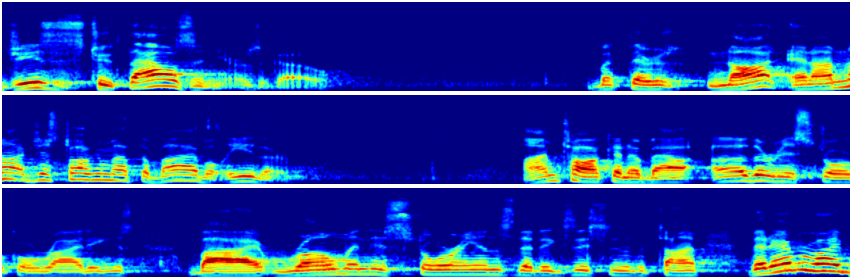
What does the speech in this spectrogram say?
Jesus 2,000 years ago. But there's not, and I'm not just talking about the Bible either. I'm talking about other historical writings by Roman historians that existed at the time that everybody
